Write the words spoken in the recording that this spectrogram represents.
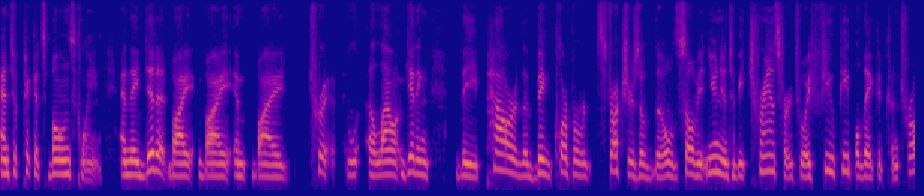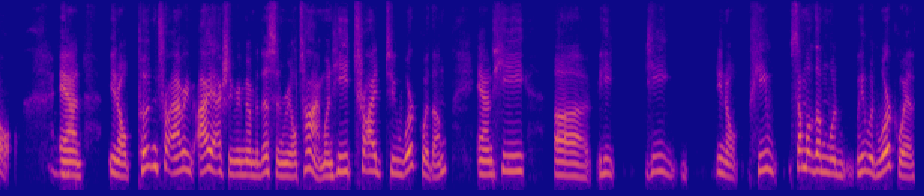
and to pick its bones clean. And they did it by by by tr- allow getting the power, the big corporate structures of the old Soviet Union to be transferred to a few people they could control. Mm-hmm. And you know, Putin tried. I, re- I actually remember this in real time when he tried to work with them, and he uh, he he you know he some of them would he would work with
